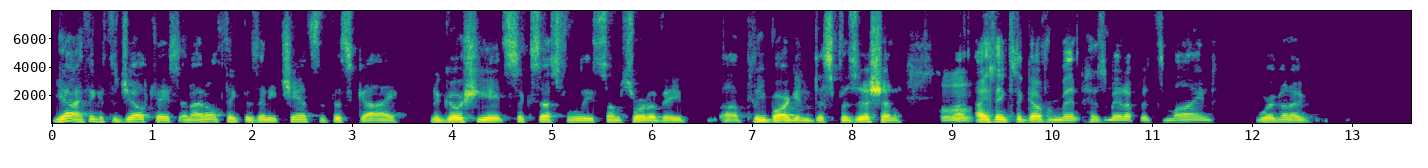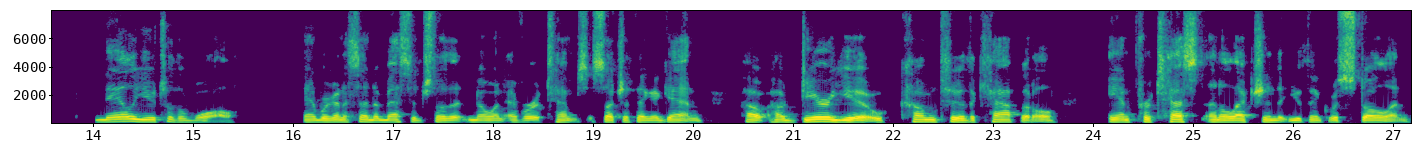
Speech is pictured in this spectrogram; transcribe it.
yeah, I think it's a jail case, and I don't think there's any chance that this guy negotiates successfully some sort of a uh, plea bargain disposition. Mm. Uh, I think the government has made up its mind. We're going to nail you to the wall, and we're going to send a message so that no one ever attempts such a thing again. How, how dare you come to the Capitol and protest an election that you think was stolen?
